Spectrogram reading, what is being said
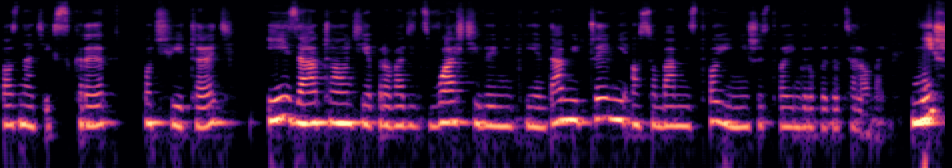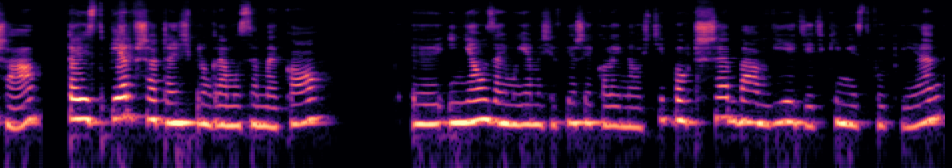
poznać ich skrypt, poćwiczyć i zacząć je prowadzić z właściwymi klientami, czyli osobami z Twojej niszy, z Twojej grupy docelowej. Nisza to jest pierwsza część programu Semeko y, i nią zajmujemy się w pierwszej kolejności, bo trzeba wiedzieć, kim jest Twój klient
